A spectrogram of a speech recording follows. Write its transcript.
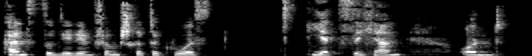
Kannst du dir den Fünf-Schritte-Kurs jetzt sichern und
